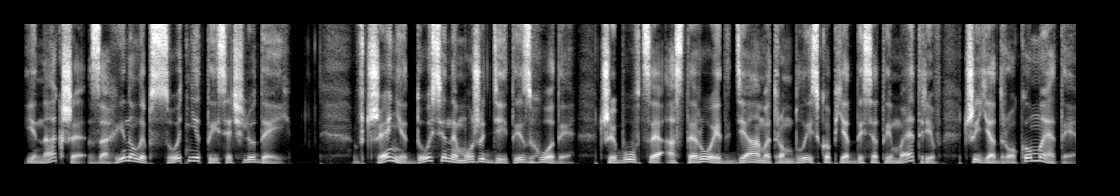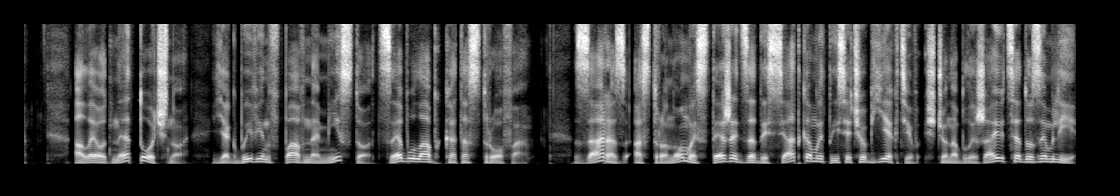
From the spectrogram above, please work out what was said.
інакше загинули б сотні тисяч людей. Вчені досі не можуть дійти згоди, чи був це астероїд діаметром близько 50 метрів, чи ядро комети. Але одне точно якби він впав на місто, це була б катастрофа. Зараз астрономи стежать за десятками тисяч об'єктів, що наближаються до Землі,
